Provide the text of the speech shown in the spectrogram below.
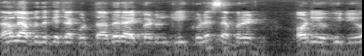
তাহলে আপনাদেরকে যা করতে হবে রাইট বাটন ক্লিক করে সেপারেট অডিও ভিডিও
